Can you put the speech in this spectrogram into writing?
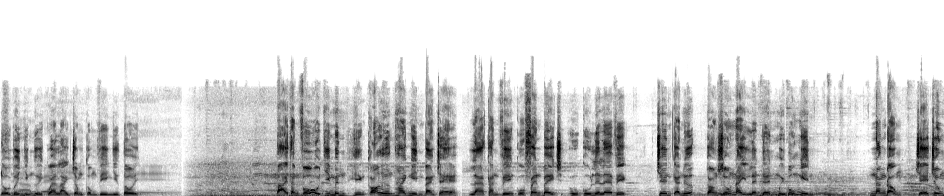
đối với những người qua lại trong công viên như tôi. Tại thành phố Hồ Chí Minh hiện có hơn 2.000 bạn trẻ là thành viên của fanpage Ukulele Việt. Trên cả nước, con số này lên đến 14.000. Năng động, trẻ trung,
